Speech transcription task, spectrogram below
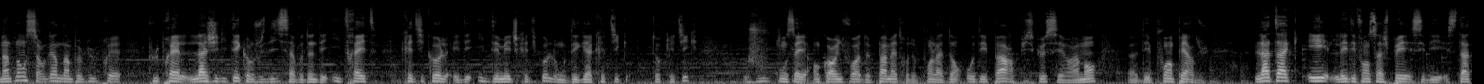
Maintenant, si on regarde un peu plus près, l'agilité, comme je vous dit, ça vous donne des hit rate critical et des hit damage critical, donc dégâts critiques, taux critiques. Je vous conseille encore une fois de ne pas mettre de points là-dedans au départ, puisque c'est vraiment euh, des points perdus. L'attaque et les défenses HP, c'est des stats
